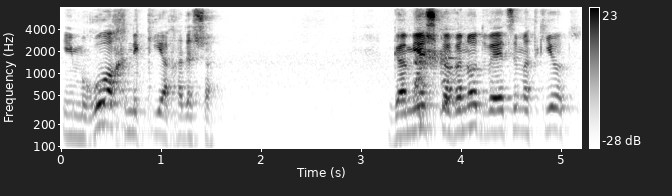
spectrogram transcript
עם רוח נקייה חדשה. גם יש כוונות ועצם התקיעות.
